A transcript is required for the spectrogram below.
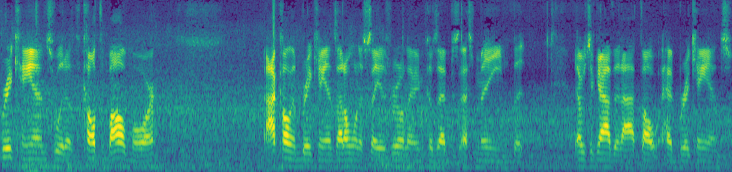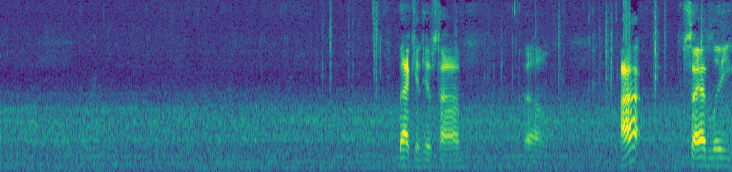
Brick Hands would have caught the ball more, I call him Brick Hands. I don't want to say his real name because that's, that's mean, but that was a guy that I thought had brick hands. Back in his time. Um, I sadly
